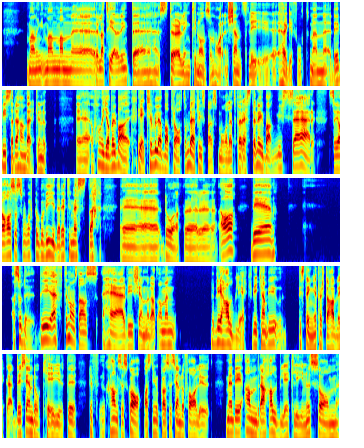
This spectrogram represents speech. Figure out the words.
man man, man eh, relaterar inte Sterling till någon som har en känslig eh, högerfot, men eh, det visade han verkligen upp. Eh, och jag vill bara, egentligen vill jag bara prata om det här frisparksmålet, för resten är ju bara misär. Så jag har så svårt att gå vidare till nästa eh, då, för ja, det, alltså det, det är efter någonstans här vi känner att, ja men, det blir halvlek, vi kan bli, vi stänger första halvlek där, det ser ändå okej ut, det, det, chanser skapas, Newcastle ser ändå farlig ut, men det är andra halvlek Linus som,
